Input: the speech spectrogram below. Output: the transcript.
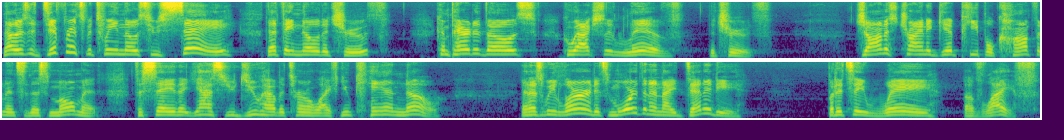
Now, there's a difference between those who say that they know the truth compared to those who actually live the truth. John is trying to give people confidence in this moment to say that, yes, you do have eternal life. You can know. And as we learned, it's more than an identity, but it's a way of life.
